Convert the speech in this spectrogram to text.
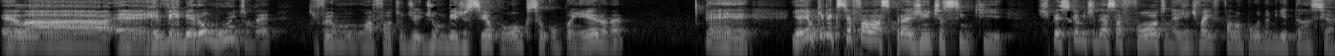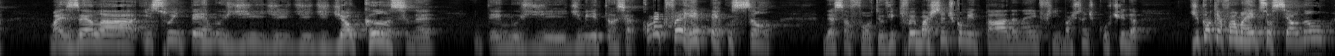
ela é, reverberou muito, né? Que foi um, uma foto de, de, um beijo seu com o seu companheiro, né? É, e aí eu queria que você falasse para a gente, assim, que especificamente dessa foto, né? A gente vai falar um pouco da militância mas ela, isso em termos de, de, de, de alcance, né? em termos de, de, militância. Como é que foi a repercussão dessa foto? Eu vi que foi bastante comentada, né? enfim, bastante curtida. De qualquer forma, a rede social não,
